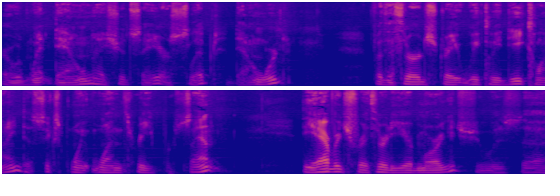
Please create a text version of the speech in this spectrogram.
or went down, I should say, or slipped downward for the third straight weekly decline to six point one three percent. The average for a 30 year mortgage was uh,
